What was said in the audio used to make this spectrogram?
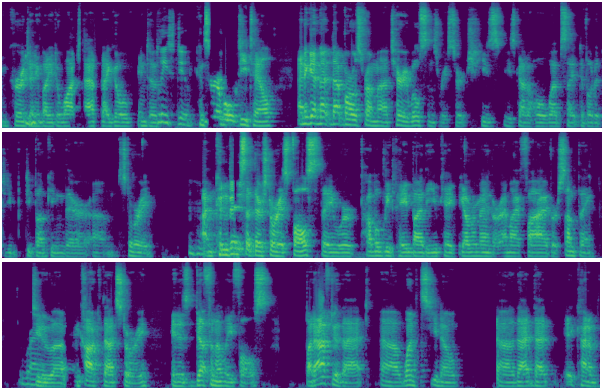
encourage Mhm. anybody to watch that. I go into Please do. considerable detail. And again, that, that borrows from uh, Terry Wilson's research. He's he's got a whole website devoted to de- debunking their um, story. Mhm. I'm convinced that their story is false. They were probably paid by the UK government or MI5 or something Right. to uh, concoct that story. It is definitely false. But after that, uh, once you know uh, that that it kind of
